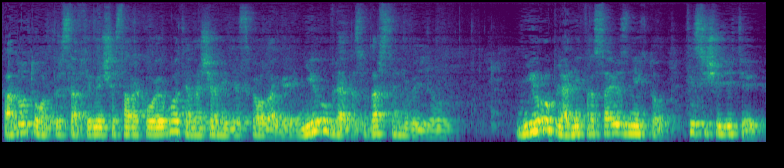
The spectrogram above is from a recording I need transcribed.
Одно то, вот представьте, мне еще 40 год, я начальник детского лагеря, ни рубля государство не выделило. Ни рубля, ни профсоюз, никто. Тысячи детей.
